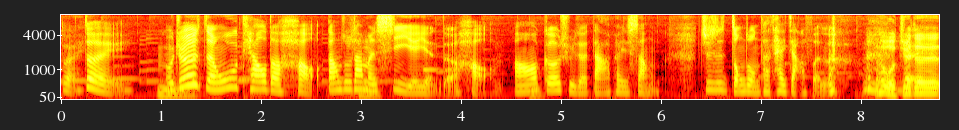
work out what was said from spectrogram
对对。我觉得人物挑的好，当初他们戏也演的好，然后歌曲的搭配上，就是种种，他太加分了。那我觉得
